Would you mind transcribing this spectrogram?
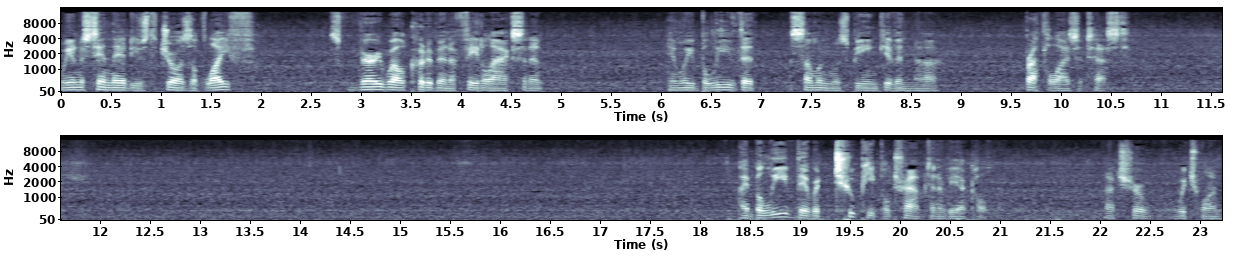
We understand they had used the jaws of life. This very well could have been a fatal accident. And we believe that someone was being given a breathalyzer test. I believe there were two people trapped in a vehicle. Not sure which one.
